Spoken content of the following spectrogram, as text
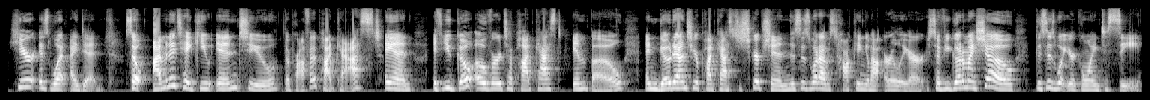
Here is what I did. So I'm gonna take you into the Proffitt Podcast. And if you go over to podcast info and go down to your podcast description, this is what I was talking about earlier. So if you go to my show, this is what you're going to see.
